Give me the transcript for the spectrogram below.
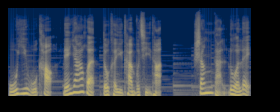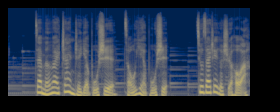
无依无靠，连丫鬟都可以看不起他，伤感落泪，在门外站着也不是，走也不是。就在这个时候啊，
